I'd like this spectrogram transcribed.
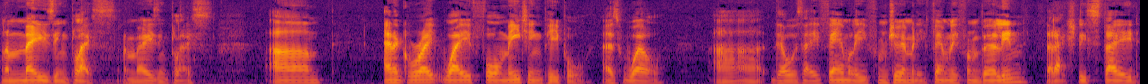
An amazing place, an amazing place um, and a great way for meeting people as well. Uh, there was a family from Germany, family from Berlin, that actually stayed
